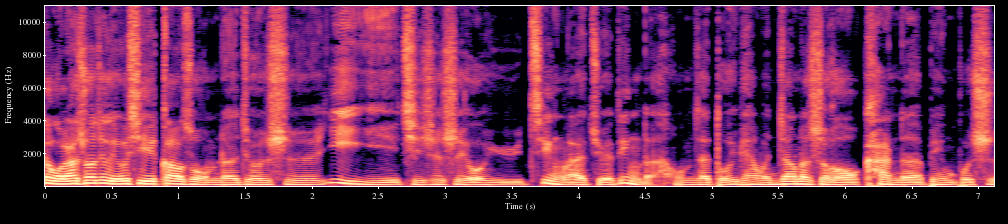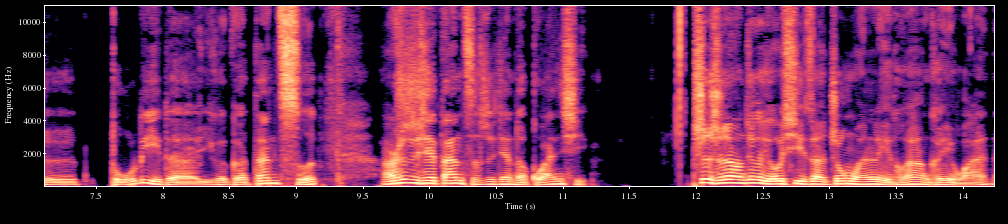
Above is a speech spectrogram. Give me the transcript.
对我来说，这个游戏告诉我们的就是意义其实是由语境来决定的。我们在读一篇文章的时候，看的并不是独立的一个个单词，而是这些单词之间的关系。事实上，这个游戏在中文里同样可以玩。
